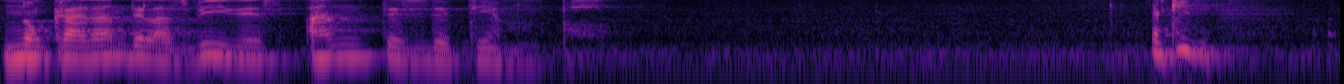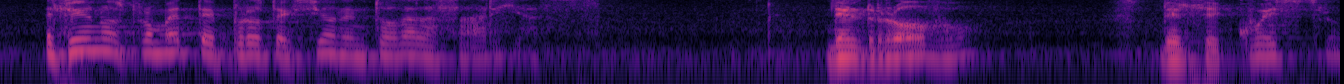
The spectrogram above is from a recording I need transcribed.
no caerán de las vides antes de tiempo. Aquí el Señor nos promete protección en todas las áreas. Del robo, del secuestro,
